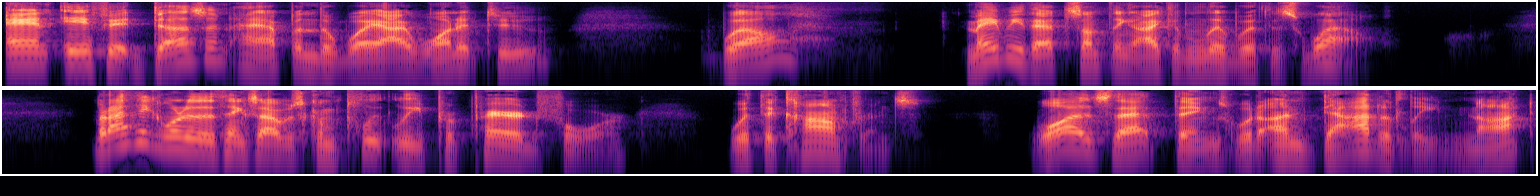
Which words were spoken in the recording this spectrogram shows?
And if it doesn't happen the way I want it to, well, maybe that's something I can live with as well. But I think one of the things I was completely prepared for with the conference was that things would undoubtedly not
